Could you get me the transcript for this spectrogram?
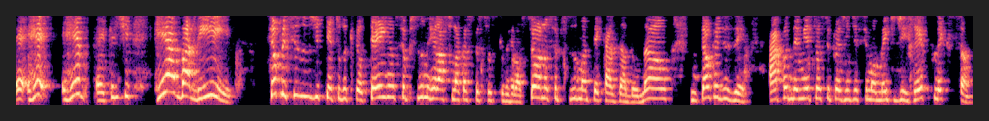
é, re, re, é, que a gente reavalie se eu preciso de ter tudo que eu tenho, se eu preciso me relacionar com as pessoas que me relacionam, se eu preciso manter casado ou não. Então, quer dizer, a pandemia trouxe para a gente esse momento de reflexão.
